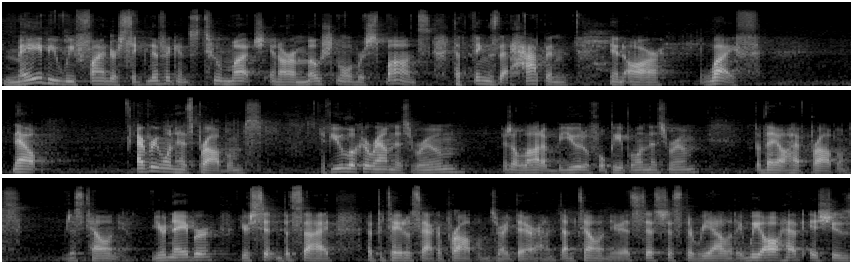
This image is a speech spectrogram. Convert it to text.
Maybe we find our significance too much in our emotional response to things that happen in our life. Now, everyone has problems. If you look around this room, there's a lot of beautiful people in this room, but they all have problems. I'm just telling you. Your neighbor, you're sitting beside a potato sack of problems right there. I'm, I'm, telling you, it's, that's just the reality. We all have issues,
